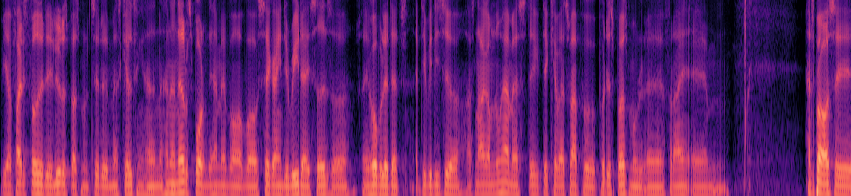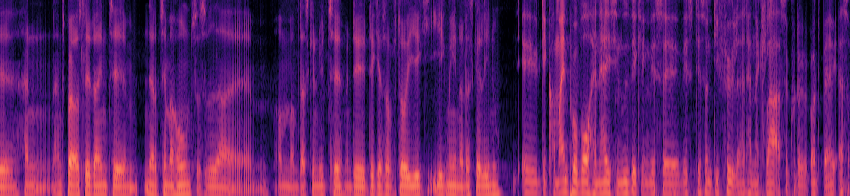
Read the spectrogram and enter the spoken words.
Vi har faktisk fået et øh, lytterspørgsmål til det. Mads Gelting, han, han har netop spurgt om det her med, hvor, hvor sikker Andy Reid er i sædet, så, så jeg håber lidt, at, at det vi lige så har snakket om nu her, Mads, det, det kan være et svar på, på det spørgsmål øh, for dig. Øhm, han spørger også, øh, han, han spørger også lidt ind til, netop til Mahomes og så videre, øh, om, om der skal nyt til, men det, det kan jeg så forstå, at I ikke, I ikke mener, der skal lige nu. Øh, det kommer ind på, hvor han er i sin udvikling. Hvis, øh, hvis det er sådan, de føler, at han er klar, så kunne det da godt være, altså,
